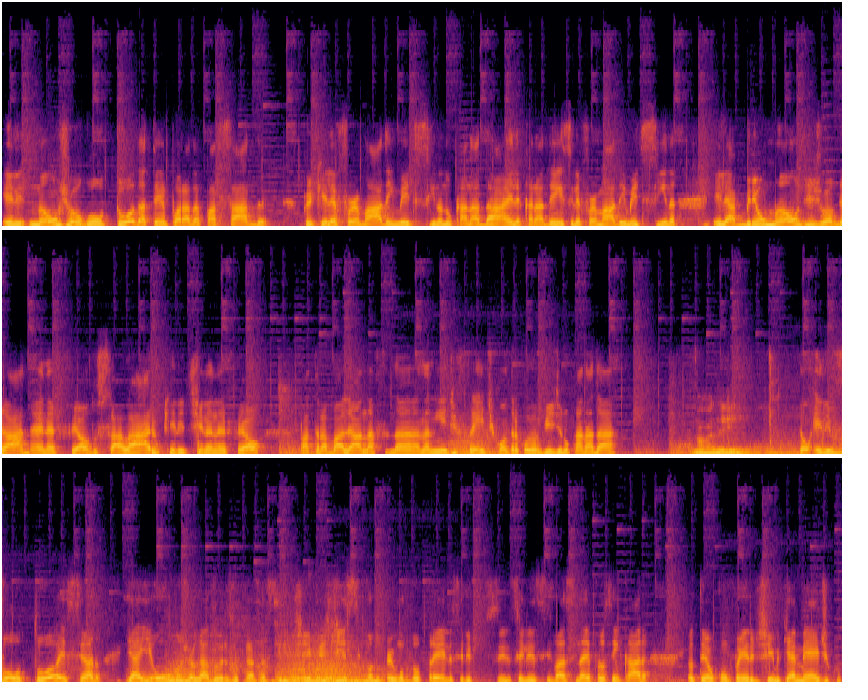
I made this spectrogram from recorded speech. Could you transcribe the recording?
Ele não jogou toda a temporada passada porque ele é formado em medicina no Canadá, ele é canadense, ele é formado em medicina. Ele abriu mão de jogar na NFL, do salário que ele tinha na NFL, para trabalhar na, na, na, linha de frente contra a Covid no Canadá. Olha aí. Então ele voltou esse ano, e aí um dos jogadores do Kansas City Chiefs disse, quando perguntou para ele se ele se, se ele se vacinar, ele falou assim: Cara, eu tenho um companheiro de time que é médico,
